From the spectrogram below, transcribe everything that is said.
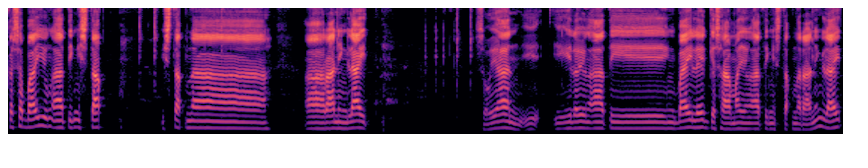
Kasabay yung ating stock stock na ah, running light. So yan, iilaw yung ating BiLED kasama yung ating stock na running light.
